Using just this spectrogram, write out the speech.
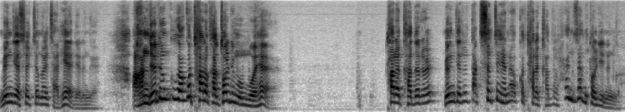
명제 설정을 잘 해야 되는 거야. 안 되는 거 갖고 타로 카드 돌리면 뭐 해? 타로 카드를, 명제를 딱 설정해 놓고 타로 카드를 항상 돌리는 거.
